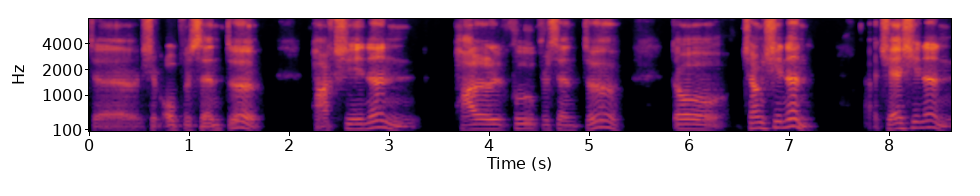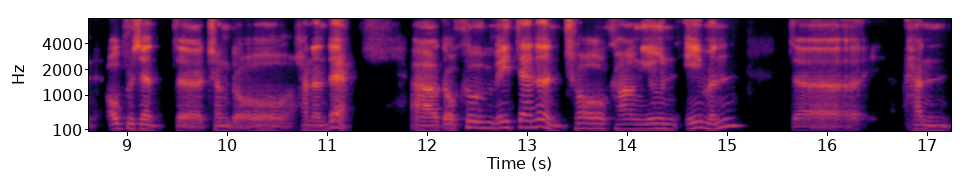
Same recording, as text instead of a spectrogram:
15%, 박 씨는 8, 9%또 정 씨는 제 씨는 5% 정도 하는데 아, 또 그 밑에는 초강윤 임은 한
